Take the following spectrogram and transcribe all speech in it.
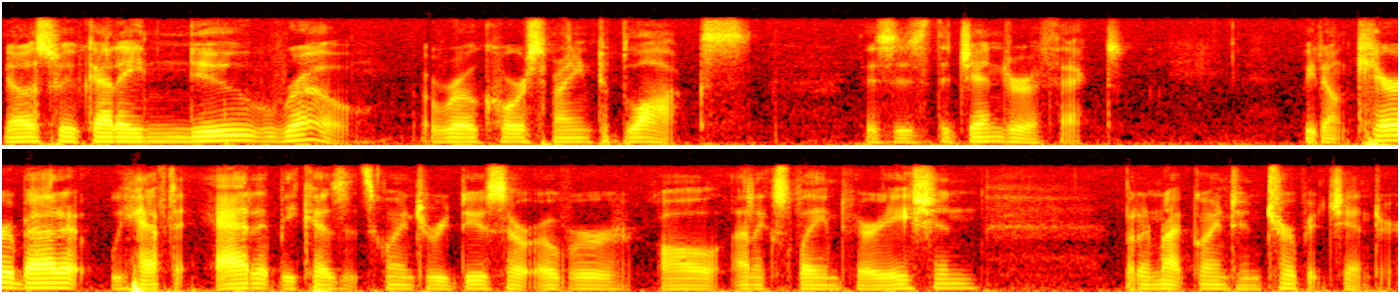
Notice we've got a new row, a row corresponding to blocks. This is the gender effect. We don't care about it. We have to add it because it's going to reduce our overall unexplained variation, but I'm not going to interpret gender.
